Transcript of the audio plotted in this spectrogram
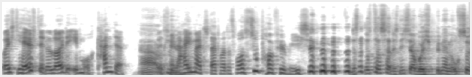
weil ich die Hälfte der Leute eben auch kannte, Ah, weil es meine okay. Heimatstadt war. Das war super für mich. Das, das, das hatte ich nicht, aber ich bin dann auch so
